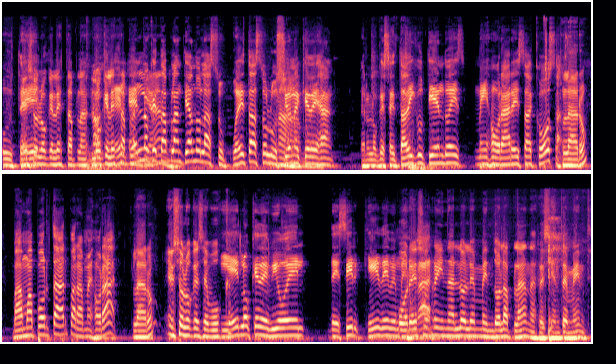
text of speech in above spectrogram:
Usted, Eso es lo que le está, plan- No, lo que le está él- planteando. lo que está planteando las supuestas soluciones que dejan. Pero lo que se está discutiendo es mejorar esas cosas. Claro. Vamos a aportar para mejorar. Claro, eso es lo que se busca. Y es lo que debió él decir que debe Por mejorar. eso Reinaldo le enmendó la plana recientemente.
